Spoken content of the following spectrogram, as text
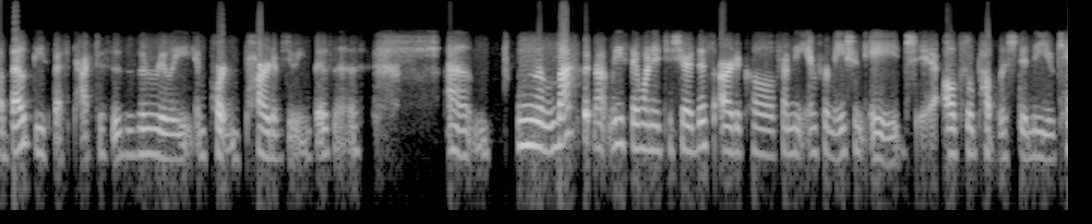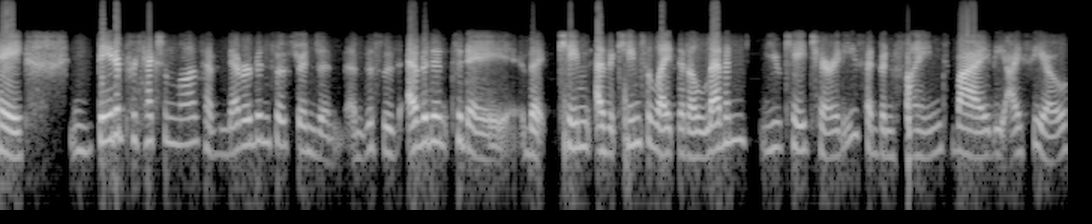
about these best practices is a really important part of doing business. Um, last but not least, I wanted to share this article from the Information Age, also published in the UK. Data protection laws have never been so stringent, and this was evident today that came as it came to light that 11 UK charities had been fined by the ICO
